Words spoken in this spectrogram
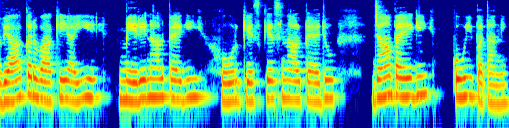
ਵਿਆਹ ਕਰਵਾ ਕੇ ਆਈ ਏ ਮੇਰੇ ਨਾਲ ਪੈ ਗਈ, ਹੋਰ ਕਿਸ ਕਿਸ ਨਾਲ ਪੈ ਜੂ, ਜਾਂ ਪਏਗੀ, ਕੋਈ ਪਤਾ ਨਹੀਂ।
